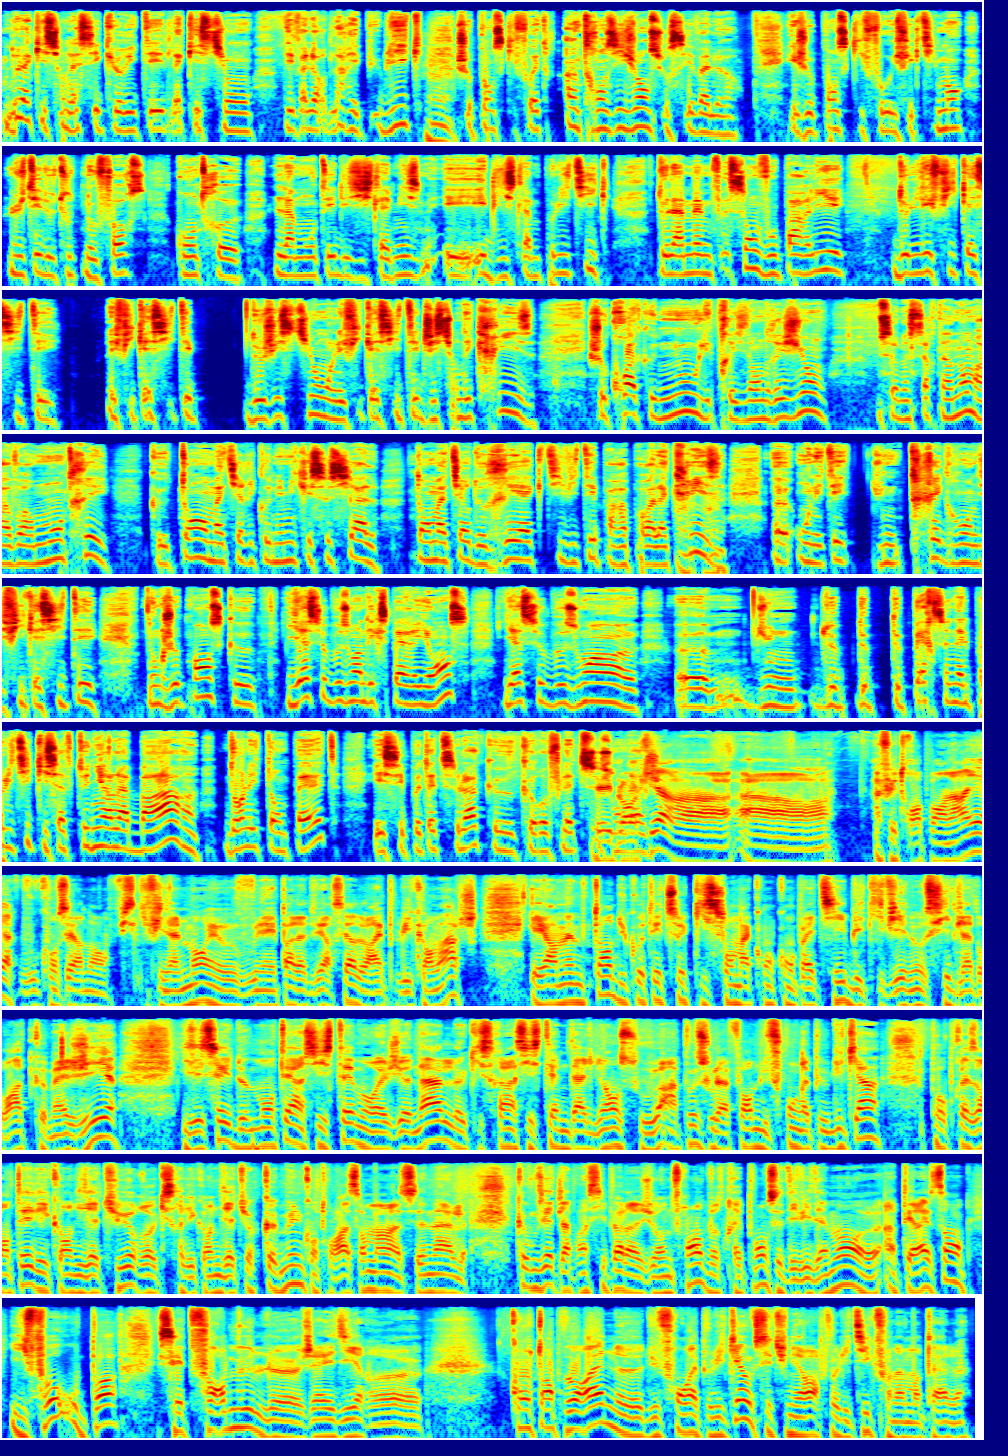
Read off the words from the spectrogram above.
de la question de la sécurité, de la question des valeurs de la République. Mmh. Je pense qu'il faut être intransigeant sur ces valeurs. Et je pense qu'il faut effectivement lutter de toutes nos forces contre la montée des islamismes et, et de l'islam politique. De la même façon, vous parliez de l'efficacité. L'efficacité de gestion, l'efficacité de gestion des crises. Je crois que nous, les présidents de région, nous sommes un certain nombre à avoir montré que tant en matière économique et sociale, tant en matière de réactivité par rapport à la crise, mhm. euh, on était d'une très grande efficacité. Donc je pense que il y a ce besoin d'expérience, il y a ce besoin euh, euh, d'une de, de, de, personnel politique qui savent tenir la barre dans les tempêtes, et c'est peut-être cela que, que reflète ce sondage. à a fait trois pas en arrière vous concernant, puisque finalement euh, vous n'avez pas d'adversaire de la République en marche. Et en même temps, du côté de ceux qui sont Macron compatibles et qui viennent aussi de la droite comme Agir, ils essayent de monter un système au régional qui serait un système d'alliance ou un peu sous la forme du Front républicain pour présenter des candidatures euh, qui seraient des candidatures communes contre le Rassemblement national. Comme vous êtes la principale région de France, votre réponse est évidemment euh, intéressante. Il faut ou pas cette formule, j'allais dire contemporaine euh, du Front républicain ou c'est une erreur politique fondamentale?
